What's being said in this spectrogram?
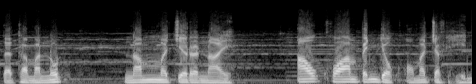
แต่ถ้ามนุษย์นำมาเจรไนเอาความเป็นหยกออกมาจากหิน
